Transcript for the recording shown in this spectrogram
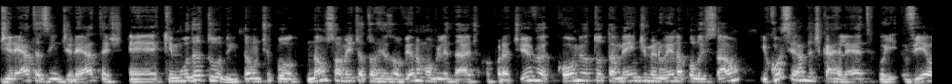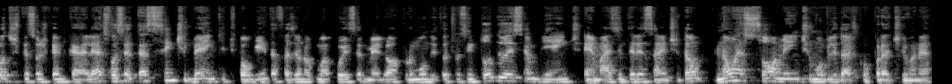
diretas e indiretas, é, que muda tudo. Então, tipo, não somente eu estou resolvendo a mobilidade corporativa, como eu estou também diminuindo a poluição. E quando você anda de carro elétrico e vê outras pessoas que andam de carro elétrico, você até se sente bem que, tipo, alguém está fazendo alguma coisa melhor para o mundo. Então, tipo assim, todo esse ambiente é mais interessante. Então, não é somente mobilidade corporativa, né?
